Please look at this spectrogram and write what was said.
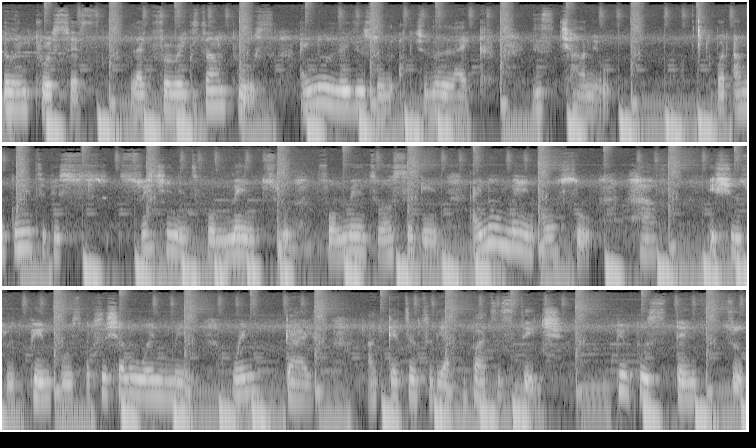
healing process. Like for examples, I know ladies will actually like this channel, but I'm going to be switching it for men too, for men to also gain. I know men also have issues with pimples, especially when men, when guys are getting to their puberty stage. Pimples tend to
